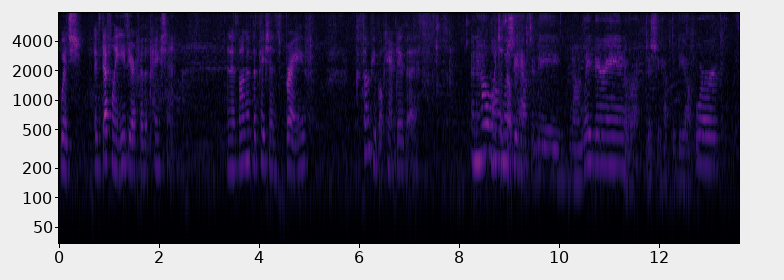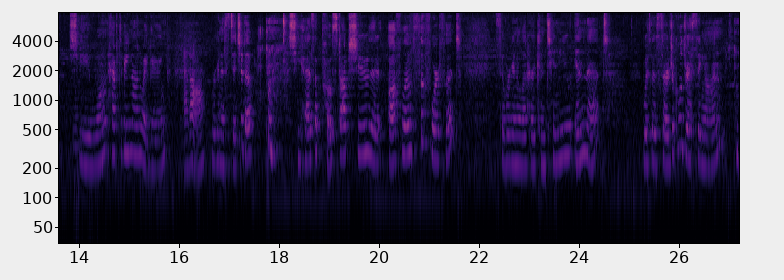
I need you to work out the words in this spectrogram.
which is definitely easier for the patient. And as long as the patient's brave, some people can't do this. And how Which long is will she okay. have to be non-weight bearing, or does she have to be off work? She won't have to be non-weight bearing. At all. We're gonna stitch it up. she has a post-op shoe that offloads the forefoot. So we're gonna let her continue in that with a surgical dressing on.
